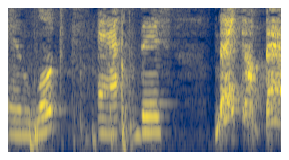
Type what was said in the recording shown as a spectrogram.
and look at this makeup bag.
